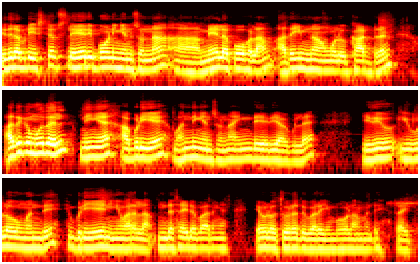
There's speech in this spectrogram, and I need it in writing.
இதில் அப்படி ஸ்டெப்ஸில் ஏறி போனீங்கன்னு சொன்னால் மேலே போகலாம். அதையும் நான் உங்களுக்கு காட்டுறேன். அதுக்கு முதல் நீங்கள் அப்படியே வந்தீங்கன்னு சொன்னால் இந்த ஏரியாவுக்குள்ளே இது இவ்வளோ வந்து இப்படியே நீங்கள் வரலாம். இந்த சைடை பாருங்கள் எவ்வளோ தூரத்துக்கு வரைக்கும் போகலாம்ட்டு ரைட்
